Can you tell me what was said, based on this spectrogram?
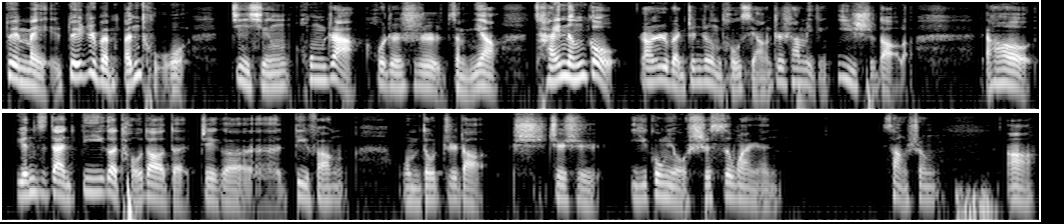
对美对日本本土进行轰炸或者是怎么样，才能够让日本真正投降。这是他们已经意识到了。然后原子弹第一个投到的这个地方，我们都知道是这是一共有十四万人丧生啊，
